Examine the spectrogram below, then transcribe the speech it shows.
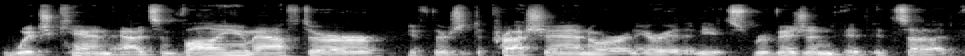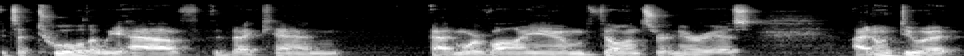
which can add some volume after if there's a depression or an area that needs revision. It, it's a it's a tool that we have that can add more volume, fill in certain areas. I don't do it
